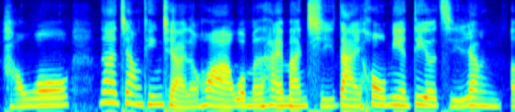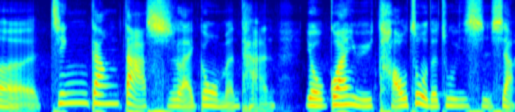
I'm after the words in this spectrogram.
好哦，那这样听起来的话，我们还蛮期待后面第二集让呃金刚大师来跟我们谈有关于陶作的注意事项。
